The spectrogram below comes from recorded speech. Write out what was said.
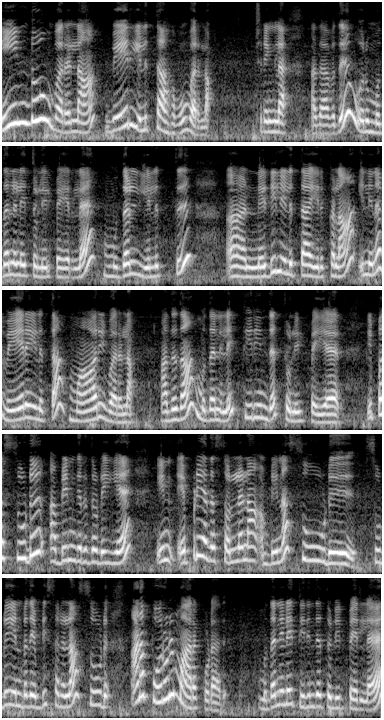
நீண்டும் வரலாம் வேறு எழுத்தாகவும் வரலாம். சரிங்களா? அதாவது ஒரு முதல்நிலை தொழில் பெயரில் முதல் எழுத்து நெடில் எழுத்தாக இருக்கலாம் இல்லைன்னா வேற எழுத்தாக மாறி வரலாம். அதுதான் முதல்நிலை திரிந்த தொழில் பெயர். இப்போ சுடு அப்படிங்கிறதுடைய இன் எப்படி அதை சொல்லலாம் அப்படின்னா சூடு. சுடு என்பதை எப்படி சொல்லலாம்? சூடு. ஆனால் பொருள் மாறக்கூடாது. முதல்நிலை திரிந்த தொழிற்பெயரில்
